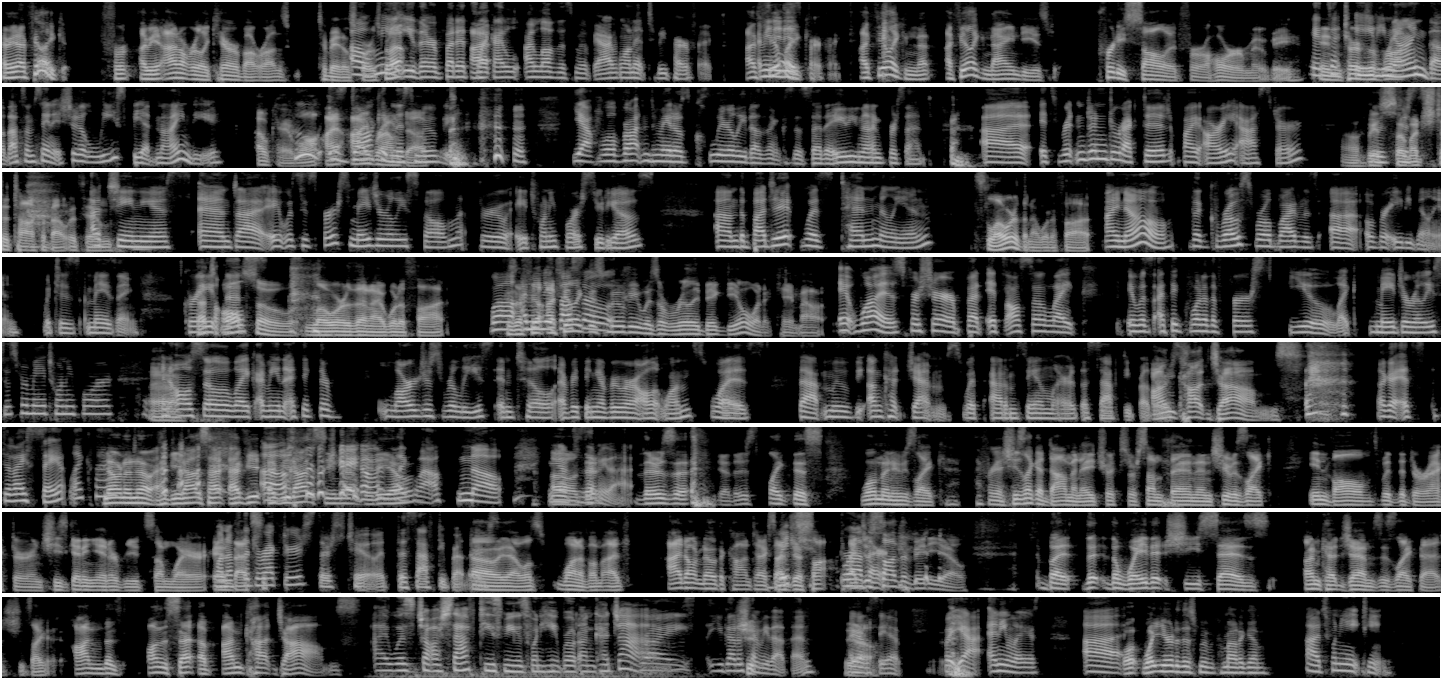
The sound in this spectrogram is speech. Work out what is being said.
I mean, I feel like for I mean, I don't really care about Rotten Tomato Oh, scores, me but I, either. But it's I- like I I love this movie. I want it to be perfect. I, I, feel mean, it is like perfect. I feel like I feel like 90 is pretty solid for a horror movie It's in at terms of 89 though. That's what I'm saying. It should at least be at 90. Okay, Who well, is I, I docking round this up. movie? yeah, well, Rotten Tomatoes clearly doesn't because it said 89%. uh, it's written and directed by Ari Aster. Oh, we have so much to talk about with him. a genius. And uh, it was his first major release film through A24 Studios. Um, the budget was 10 million. It's lower than I would have thought. I know the gross worldwide was uh, over 80 million, which is amazing. Great. That's, also lower than I would have thought. well. I, I feel, mean, I feel also like this movie was a really big deal when it came out. it was for sure, but it's also like it was. I think one of the first few like major releases for A24. and Uh, also like i mean i think their largest release until everything everywhere all at once was that movie uncut gems with adam sandler the safdie brothers Uncut Gems. okay it's did i say it like that No, no, no. Have you not have you have you Oh, not seen okay, that I was video? like, wow no you have Oh, to there- send me that There's a yeah, there's like this woman who's like I forget, she's like a dominatrix or something, and she was like involved with the director, and she's getting interviewed somewhere. one of the directors there's two the safdie brothers Oh yeah, well it's one of them. I I don't know the context. I just saw I just saw the video. but the the way that she says uncut gems is like that. She's like on the on the set of Uncut Gems. I was Josh Safdie's muse when he wrote Uncut Gems. Right. You got to Shit. send me that then. I got to see it. But yeah, anyways, uh, What what year did this movie come out again? uh 2018.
